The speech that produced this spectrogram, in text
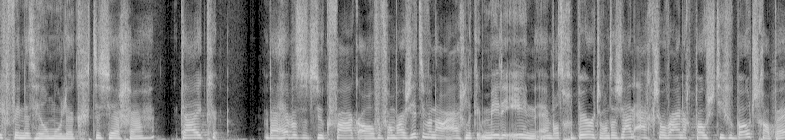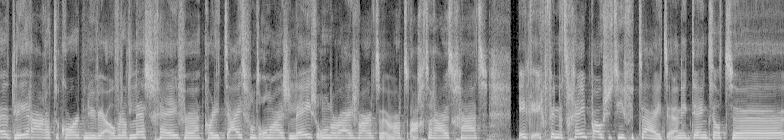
Ik vind het heel moeilijk te zeggen. Kijk, wij hebben het natuurlijk vaak over van waar zitten we nou eigenlijk middenin en wat gebeurt er? Want er zijn eigenlijk zo weinig positieve boodschappen. Hè? Het lerarentekort, nu weer over dat lesgeven, kwaliteit van het onderwijs, leesonderwijs waar het, waar het achteruit gaat. Ik, ik vind het geen positive tijd. En ik denk dat, uh,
